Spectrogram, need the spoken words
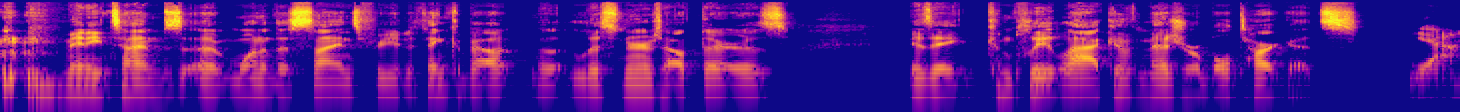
many times uh, one of the signs for you to think about uh, listeners out there is is a complete lack of measurable targets yeah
